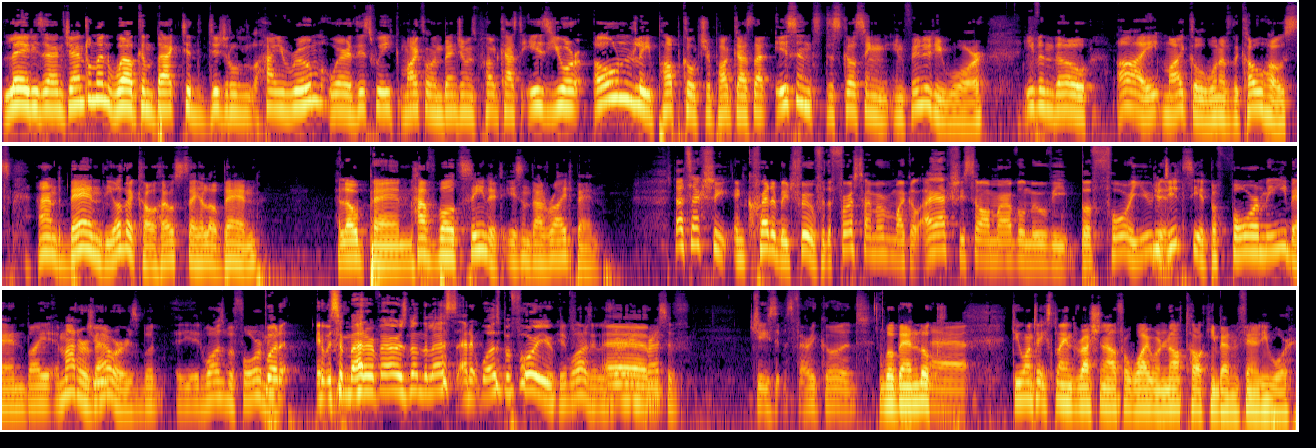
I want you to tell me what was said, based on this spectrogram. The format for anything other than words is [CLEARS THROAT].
Ladies and gentlemen, welcome back to the Digital Honey Room, where this week Michael and Benjamin's podcast is your only pop culture podcast that isn't discussing Infinity War, even though I, Michael, one of the co hosts, and Ben, the other co host, say hello, Ben, Hello, Ben. have both seen it. Isn't that right, Ben? That's actually incredibly true. For the first time ever, Michael, I actually saw a Marvel movie before you, did. You did see it before me, Ben, by a matter of you- hours, but it was before me. But it was a matter of hours nonetheless, and it was before you. it was. It was very Um, impressive. Jeez, it was very good. Well, Ben, look, Uh, do you want to explain the rationale for why we're not talking about Infinity War?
